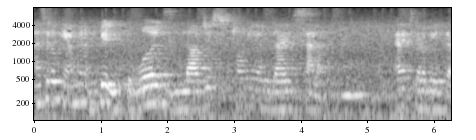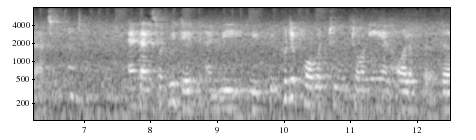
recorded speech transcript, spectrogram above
I said, okay, I'm going to build the world's largest Toni and Guy salon. And it's going to be in Karachi. Okay. And that's what we did, and we, we, we put it forward to Toni and all of the, the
